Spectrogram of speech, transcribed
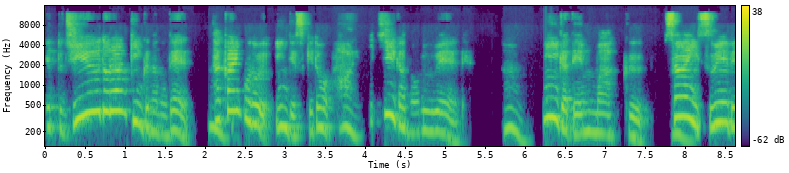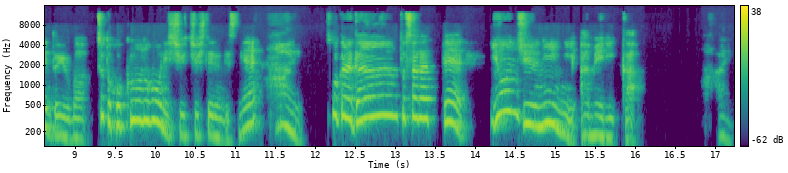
えっと、自由度ランキングなので、高いほどいいんですけど、はい。1位がノルウェーで、うん。2位がデンマーク、3位スウェーデンという、まあ、ちょっと北欧の方に集中してるんですね。はい。そこからガーンと下がって、42位にアメリカ、はい。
